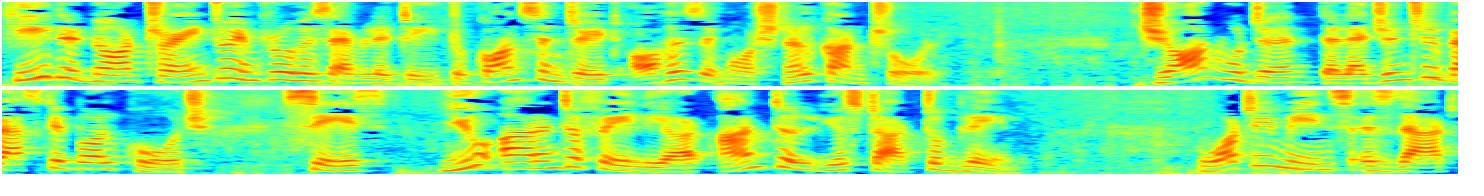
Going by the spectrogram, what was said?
he did not train to improve his ability to concentrate or his emotional control. John Wooden, the legendary basketball coach, says you aren't a failure until you start to blame. What he means is that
